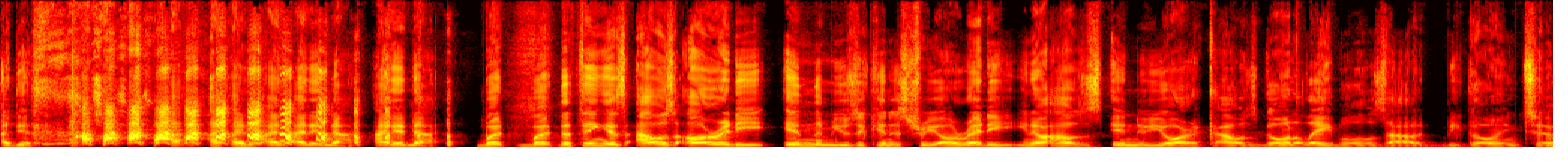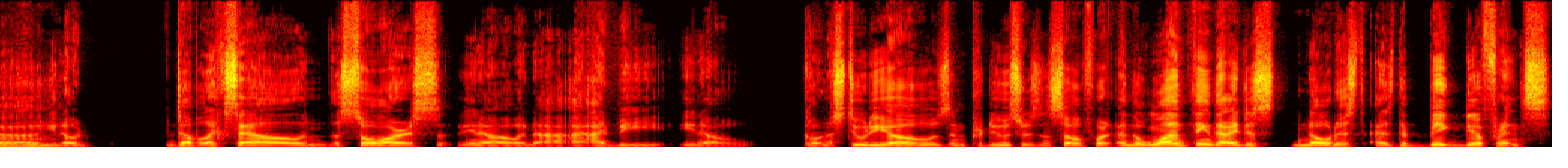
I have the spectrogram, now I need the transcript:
I didn't. I, I, I, I- did not. I did not. But but the thing is, I was already in the music industry already. You know, I was in New York. I was going to labels. I would be going to Mhm. you know, Double XL and The Source. You know, and I, I'd be you know going to studios and producers and so forth. And the one thing that I just noticed as the big difference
